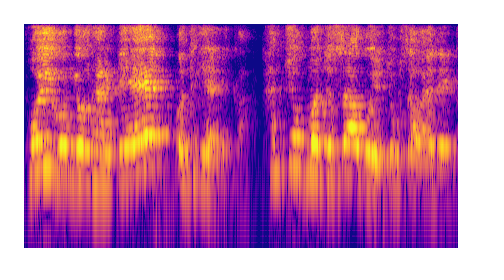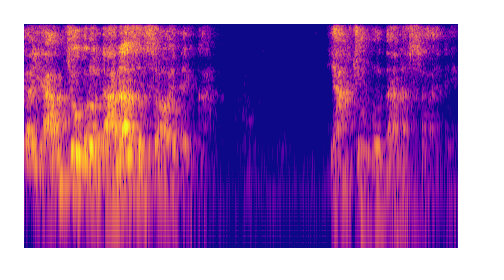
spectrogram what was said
포위 공격을 할 때 어떻게 해야 될까? 한쪽 먼저 싸우고 이쪽 싸워야 될까? 양쪽으로 나눠서 싸워야 될까? 양쪽으로 나눠 싸워야 돼요.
